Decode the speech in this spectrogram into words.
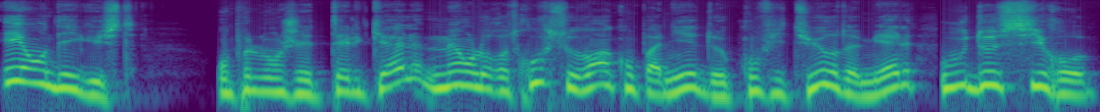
et on déguste. On peut le manger tel quel, mais on le retrouve souvent accompagné de confiture, de miel ou de sirop,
